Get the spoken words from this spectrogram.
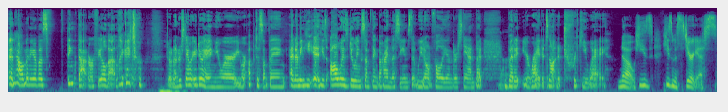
And how many of us think that or feel that? Like I don't don't understand what you're doing. You were you were up to something, and I mean he he's always doing something behind the scenes that we don't fully understand. But yeah. but it, you're right, it's not in a tricky way. No, he's he's mysterious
